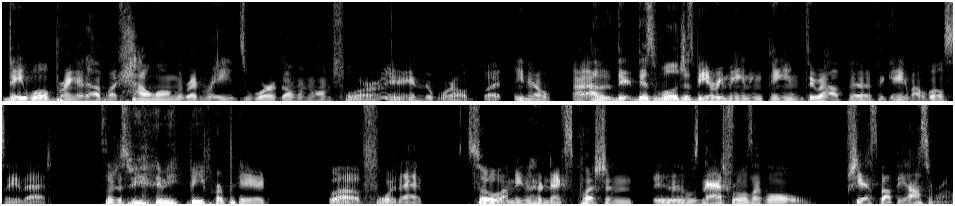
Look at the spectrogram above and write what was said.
they will bring it up, like how long the Red Raids were going on for in, in the world. But you know, I, I, th- this will just be a remaining theme throughout the the game. I will say that. So just be be prepared uh, for that. So I mean, her next question it, it was natural. It's like, well, she asked about the Oseram.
